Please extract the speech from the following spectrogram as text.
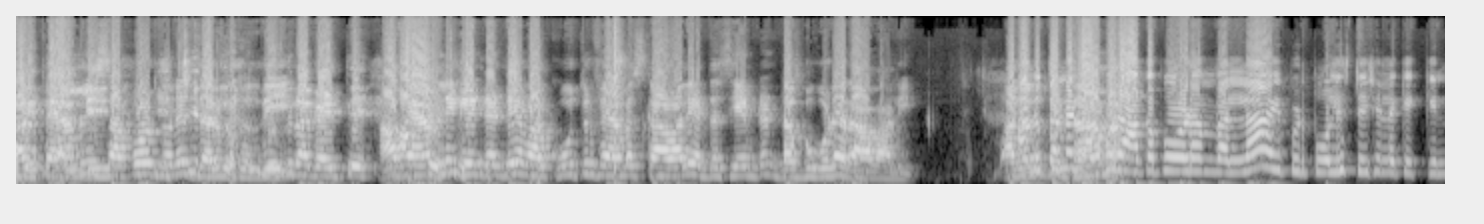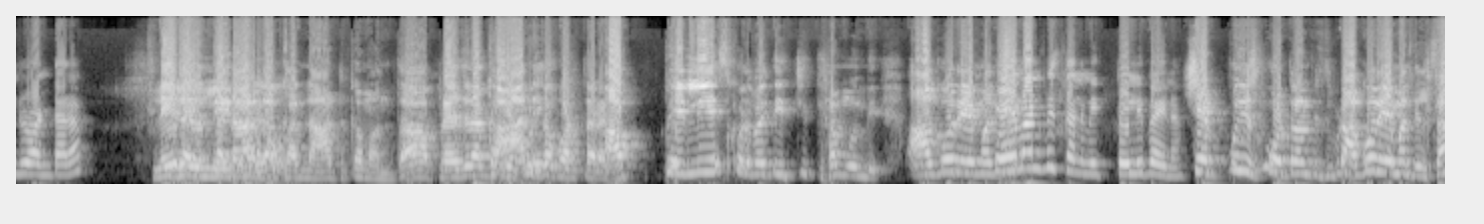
వాళ్ళ ఫ్యామిలీ? సపోర్ట్ తోనే జరుగుతుంది ఆ ఫ్యామిలీకి ఏంటంటే వాళ్ళ కూతురు ఫేమస్ కావాలి అట్ ద సేమ్ టైం డబ్బు కూడా రావాలి అనుకున్న డబ్బు రాకపోవడం వల్ల ఇప్పుడు పోలీస్ స్టేషన్ లకి ఎక్కిండ్రు అంటారా లేదు నాటకం. అంతా ప్రజలకు. ఆ పెళ్ళి చేసుకోవడం అయితే ఈ చిత్రం ఉంది అగోరు ఏమని ఏమనిపిస్తుంది మీకు పెళ్ళి పైన చెప్పు తీసుకుంటాను అనిపిస్తుంది ఇప్పుడు అగోరు ఏమని తెలుసా.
